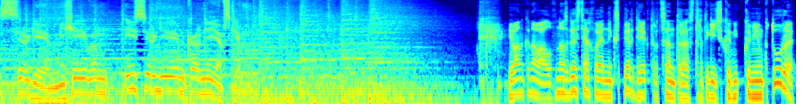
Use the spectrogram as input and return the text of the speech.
с Сергеем Михеевым и Сергеем Корнеевским. Иван Коновалов. У нас в гостях военный эксперт, директор Центра стратегической конъюнктуры.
